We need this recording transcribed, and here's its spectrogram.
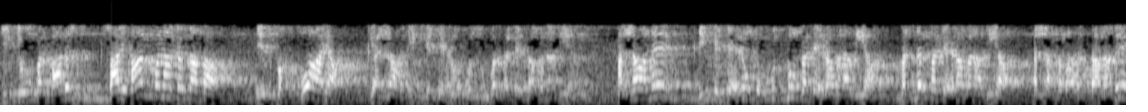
جن کے اوپر بادل سائبان بنا کرتا تھا۔ ایک وقت وہ آیا کہ اللہ نے ان کے چہروں کو سور کا چہرہ بنا دیا۔ اللہ نے ان کے چہروں کو کتوں کا چہرہ بنا دیا، بندر کا چہرہ بنا دیا۔ اللہ تبارک تعالیٰ نے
